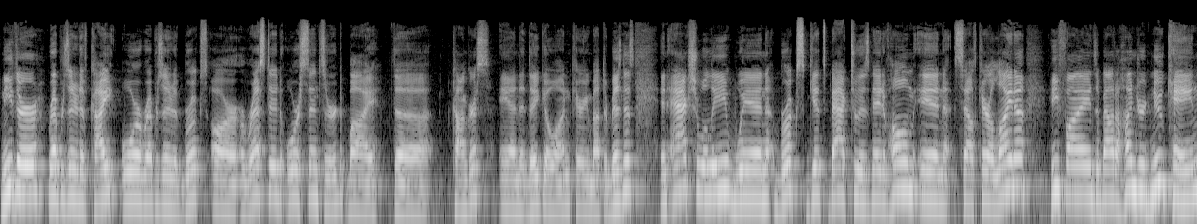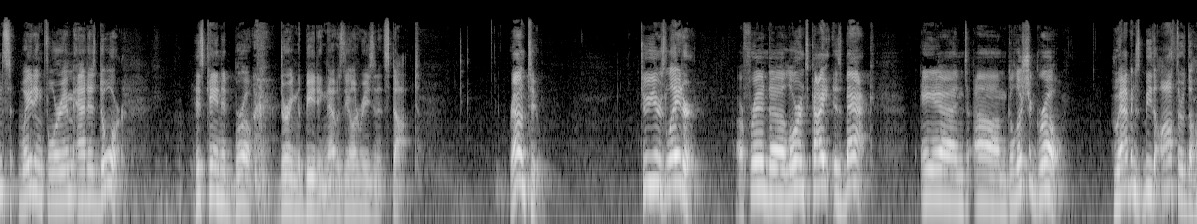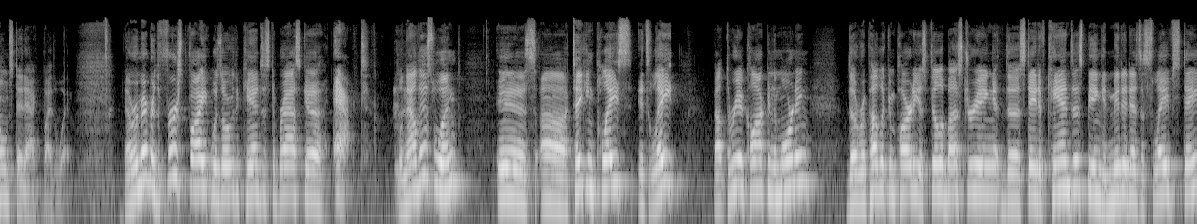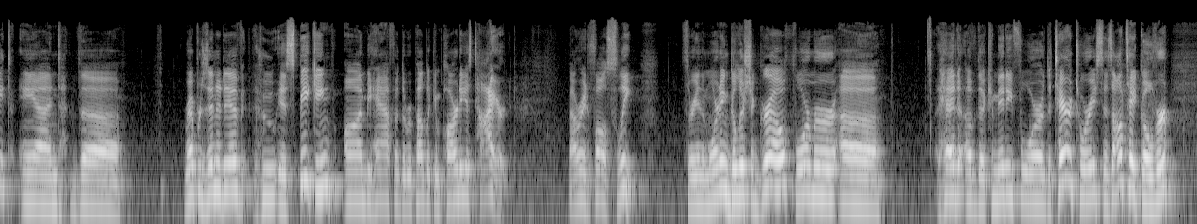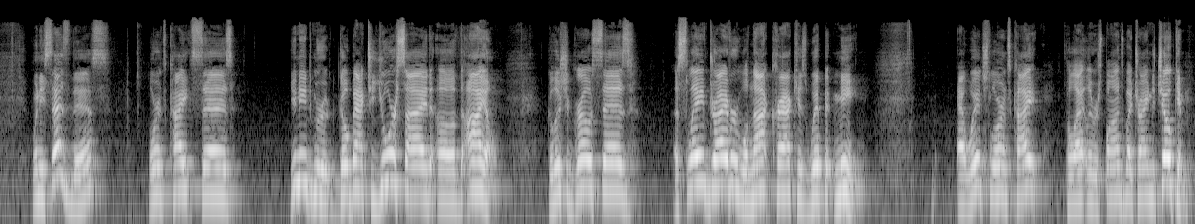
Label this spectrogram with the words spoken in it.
Neither Representative Keitt or Representative Brooks are arrested or censored by the Congress and they go on carrying about their business. And actually, when Brooks gets back to his native home in South Carolina, he finds about 100 new canes waiting for him at his door. His cane had broke during the beating. That was the only reason it stopped. Round two. Two years later, our friend uh, Lawrence Keitt is back. And um, Galusha Grow, who happens to be the author of the Homestead Act, by the way. Now remember, the first fight was over the Kansas Nebraska Act. Well, now this one is uh, taking place. It's late, about 3 o'clock in the morning. The Republican Party is filibustering the state of Kansas being admitted as a slave state, and the representative who is speaking on behalf of the Republican Party is tired, about ready to fall asleep. Three in the morning, Galusha Grow, former uh, head of the committee for the territory, says, I'll take over. When he says this, Lawrence Keitt says, You need to go back to your side of the aisle. Galusha Grow says, A slave driver will not crack his whip at me. At which Lawrence Keitt politely responds by trying to choke him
